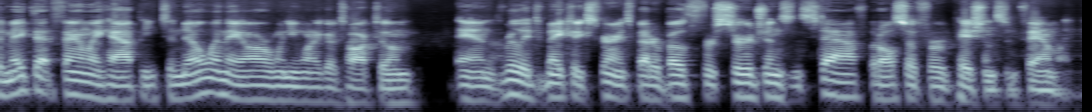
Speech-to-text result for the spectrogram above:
To make that family happy, to know when they are when you want to go talk to them, and really to make the experience better, both for surgeons and staff, but also for patients and family.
